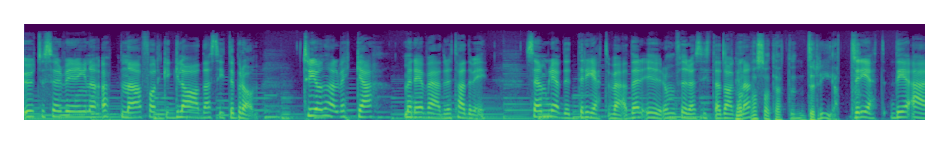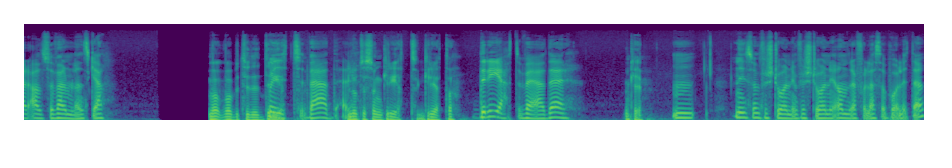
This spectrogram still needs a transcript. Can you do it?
Uteserveringarna är öppna, folk är glada, sitter på dem. Tre och en halv vecka med det vädret hade vi. Sen blev det dretväder i de fyra sista dagarna. Va, vad sa att det hette? Dret? Dret, det är alltså värmländska. Va, vad betyder dret? Det Skitväder. låter som Gret, Greta. Dretväder. Okej. Mm. Ni som förstår, ni förstår, ni andra får läsa på lite.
